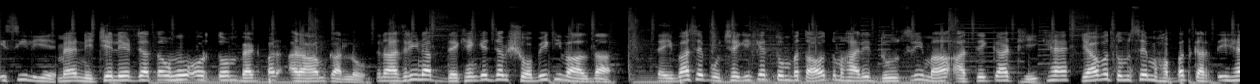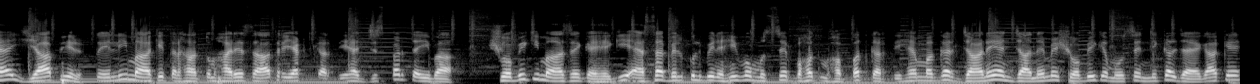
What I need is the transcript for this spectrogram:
इसीलिए मैं नीचे लेट जाता हूँ और तुम बेड पर आराम कर लो। तो नाजरीन, अब देखेंगे जब शोबी की वालदा तैयबा से पूछेगी कि तुम बताओ तुम्हारी दूसरी माँ आतिका ठीक है? क्या वो तुमसे मोहब्बत करती है या फिर तेली माँ की तरह तुम्हारे साथ रिएक्ट करती है, जिस पर तैयबा शोभी की माँ से कहेगी ऐसा बिल्कुल भी नहीं वो मुझसे बहुत मोहब्बत करती है मगर जाने अनजाने में शोभी के मुँह से निकल जाएगा कि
